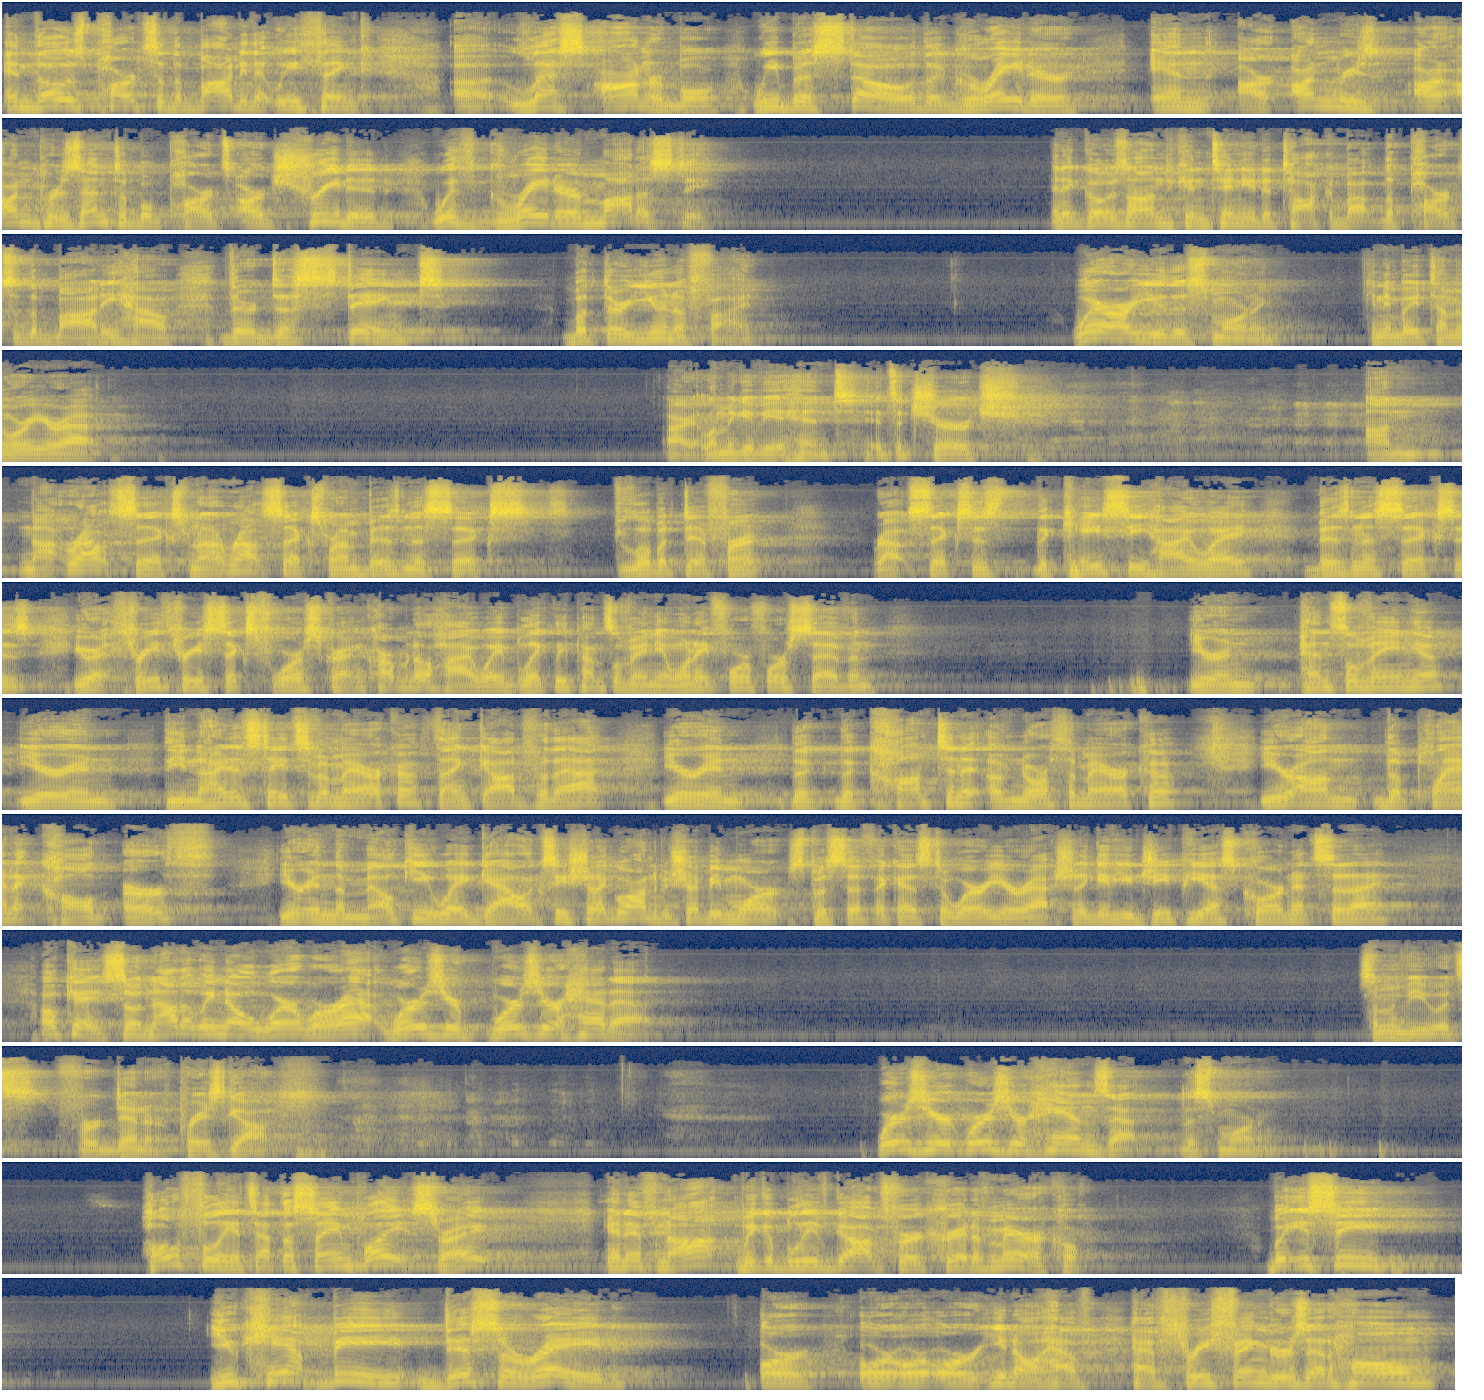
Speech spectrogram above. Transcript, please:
In those parts of the body that we think uh, less honorable, we bestow the greater, and our, unre- our unpresentable parts are treated with greater modesty. And it goes on to continue to talk about the parts of the body, how they're distinct, but they're unified. Where are you this morning? Can anybody tell me where you're at? All right, let me give you a hint. It's a church on not Route 6, we're not on Route 6, we're on Business 6. a little bit different. Route 6 is the Casey Highway. Business 6 is you're at 3364 Scranton Carbondale Highway, Blakely, Pennsylvania, 18447. You're in Pennsylvania. You're in the United States of America. Thank God for that. You're in the, the continent of North America. You're on the planet called Earth. You're in the Milky Way galaxy. Should I go on to, should I be more specific as to where you're at? Should I give you GPS coordinates today? Okay, so now that we know where we're at, where's your, where's your head at? Some of you, it's for dinner. Praise God. Where's your, where's your hands at this morning? Hopefully, it's at the same place, right? And if not, we could believe God for a creative miracle. But you see, you can't be disarrayed or, or, or, or, you know, have, have three fingers at home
